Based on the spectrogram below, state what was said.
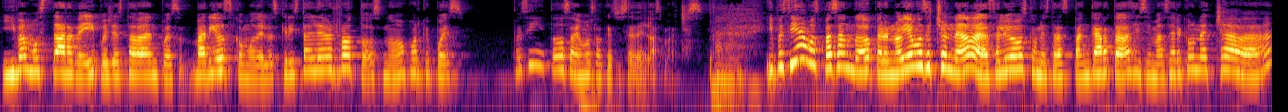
Y íbamos tarde y pues ya estaban pues varios como de los cristales rotos, ¿no? Porque pues pues sí, todos sabemos lo que sucede en las marchas. Y pues íbamos pasando, pero no habíamos hecho nada, solo íbamos con nuestras pancartas y se me acerca una chava.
